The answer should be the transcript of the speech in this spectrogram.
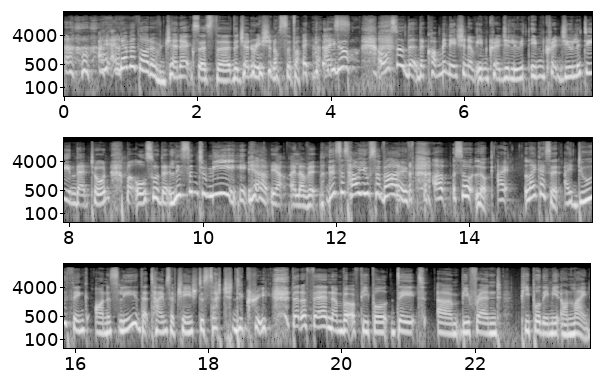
I, I, never thought of Gen X as the, the generation of survivors. I know. Also, the, the combination of incredulity, incredulity in that tone, but also the listen to me. Yeah. Yeah, I love it. This is how you survive. uh, so, look, I, like I said, I do think honestly that times have changed to such a degree that a fair number of people date, um, befriend people they meet online.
